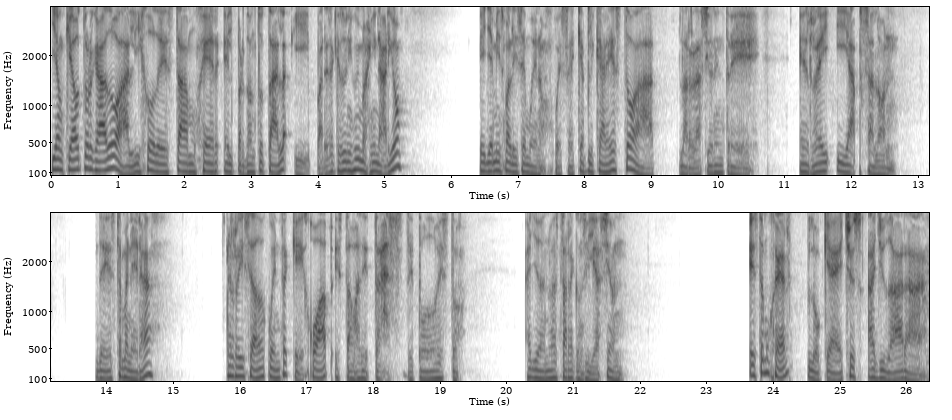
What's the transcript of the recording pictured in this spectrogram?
Y aunque ha otorgado al hijo de esta mujer el perdón total, y parece que es un hijo imaginario, ella misma le dice, bueno, pues hay que aplicar esto a la relación entre el rey y Absalón. De esta manera, el rey se ha dado cuenta que Joab estaba detrás de todo esto, ayudando a esta reconciliación. Esta mujer lo que ha hecho es ayudar a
